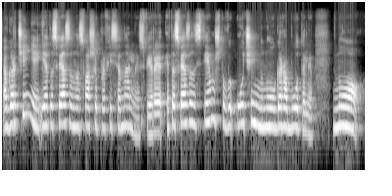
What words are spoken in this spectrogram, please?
огорчение, и это связано с вашей профессиональной сферой. Это связано с тем, что вы очень много работали, но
